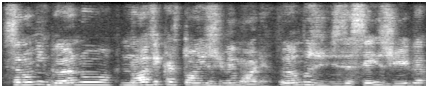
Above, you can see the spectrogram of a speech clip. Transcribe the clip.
se eu não me engano, nove cartões de memória, ambos de 16 GB,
